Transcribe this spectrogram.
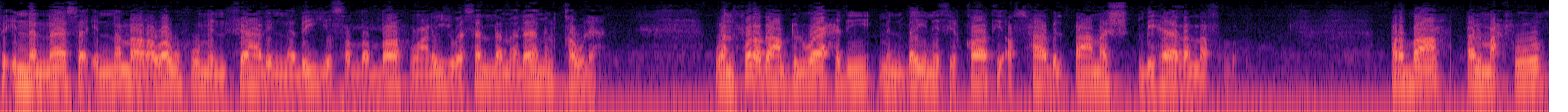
فإن الناس إنما رووه من فعل النبي صلى الله عليه وسلم لا من قوله. وانفرد عبد الواحد من بين ثقات أصحاب الأعمش بهذا اللفظ. أربعة المحفوظ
